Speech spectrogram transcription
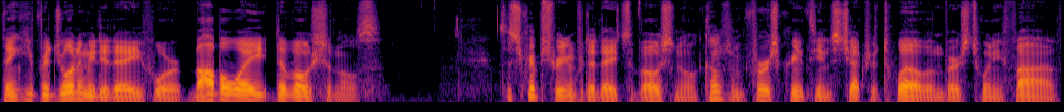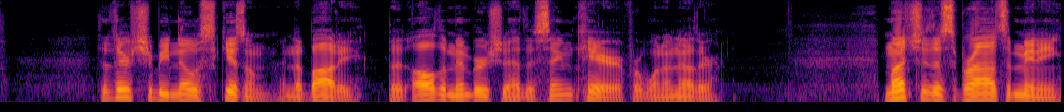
Thank you for joining me today for Bible Way Devotionals. The scripture reading for today's devotional comes from 1 Corinthians chapter 12 and verse 25. That there should be no schism in the body, but all the members should have the same care for one another. Much to the surprise of many,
